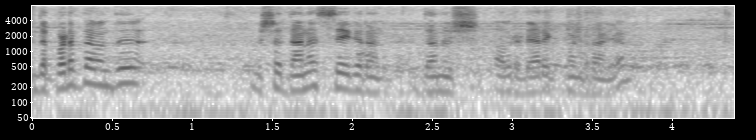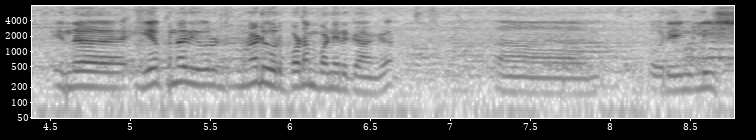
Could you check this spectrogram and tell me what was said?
இந்த படத்தை வந்து மிஸ்டர் தனசேகரன் தனுஷ் அவர் டைரக்ட் பண்ணுறாங்க இந்த இயக்குனர் இவருக்கு முன்னாடி ஒரு படம் பண்ணியிருக்காங்க ஒரு இங்கிலீஷ்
